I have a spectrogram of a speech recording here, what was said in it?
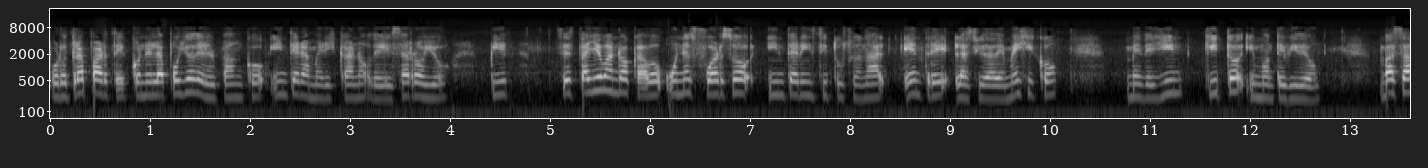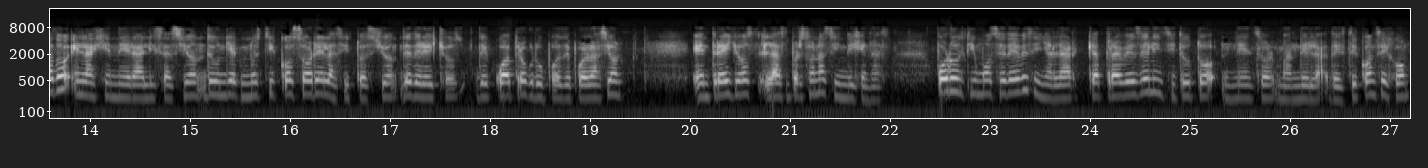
Por otra parte, con el apoyo del Banco Interamericano de Desarrollo, PID, se está llevando a cabo un esfuerzo interinstitucional entre la Ciudad de México, Medellín, Quito y Montevideo, basado en la generalización de un diagnóstico sobre la situación de derechos de cuatro grupos de población, entre ellos las personas indígenas, por último, se debe señalar que a través del Instituto Nelson Mandela de este Consejo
